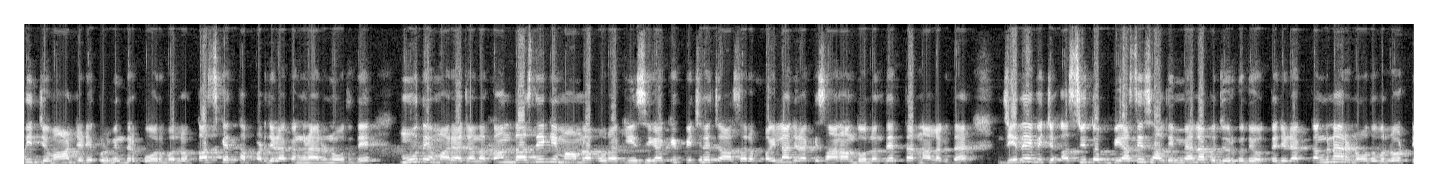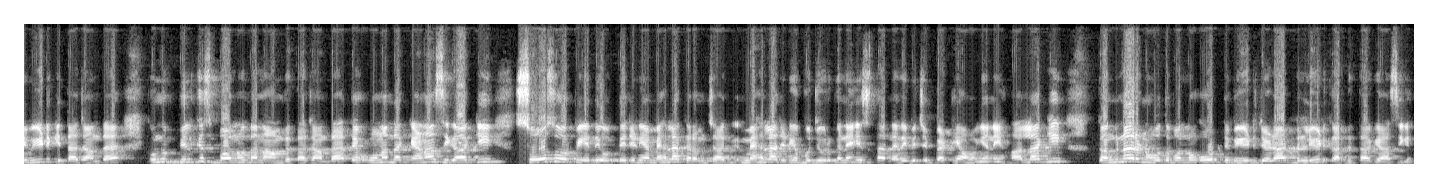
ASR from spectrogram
ਦੀ ਜਵਾਨ ਜਿਹੜੇ ਕੁਲਵਿੰਦਰ ਕੌਰ ਵੱਲੋਂ ਕੱਸ ਕੇ ਥੱਪੜ ਜਿਹੜਾ ਕੰਗਣਾ ਰਣੌਤ ਦੇ ਮੂੰਹ ਤੇ ਮਾਰਿਆ ਜਾਂਦਾ। ਤਾਂ ਦੱਸਦੇ ਕਿ ਮਾਮਲਾ ਪੂਰਾ ਕੀ ਸੀਗਾ ਕਿ ਪਿਛਲੇ 4 ਸਾਲ ਪਹਿਲਾਂ ਜਿਹੜਾ ਕਿਸਾਨ ਅੰਦੋਲਨ ਦੇ ਧਰਨਾ ਲੱਗਦਾ ਹੈ, ਜਿਹਦੇ ਵਿੱਚ 80 ਤੋਂ 82 ਸਾਲ ਦੀ ਮਹਿਲਾ ਬਜ਼ੁਰਗ ਦੇ ਉੱਤੇ ਜਿਹੜਾ ਕੰਗਣਾ ਰਣੌਤ ਵੱਲੋਂ ਟਵੀਟ ਕੀਤਾ ਜਾਂਦਾ ਹੈ, ਕਿ ਉਹਨੂੰ ਬਿਲਕਿਸ ਬਾਨੋ ਦਾ ਨਾਮ ਦਿੱਤਾ ਜਾਂਦਾ ਹੈ ਤੇ ਉਹਨਾਂ ਦਾ ਕਹਿਣਾ ਸੀਗਾ ਕਿ 100-100 ਰੁਪਏ ਦੇ ਉੱਤੇ ਜਿਹੜੀਆਂ ਮਹਿਲਾ ਕਰਮਚਾਰੀ, ਮਹਿਲਾ ਜਿਹੜੀਆਂ ਬਜ਼ੁਰਗ ਨੇ ਇਸ ਧਰਨੇ ਦੇ ਵਿੱਚ ਬੈਠੀਆਂ ਹੋਈਆਂ ਨੇ। ਹਾਲਾਂਕਿ ਕੰਗਣਾ ਰਣੌਤ ਵੱਲੋਂ ਉਹ ਟਵੀਟ ਜਿਹੜਾ ਡਿਲੀਟ ਕਰ ਦਿੱਤਾ ਗਿਆ ਸੀ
